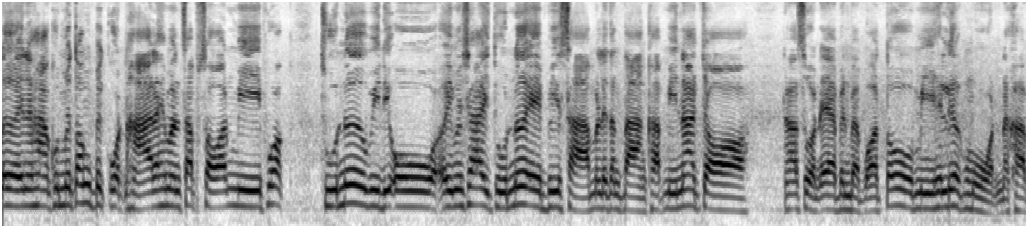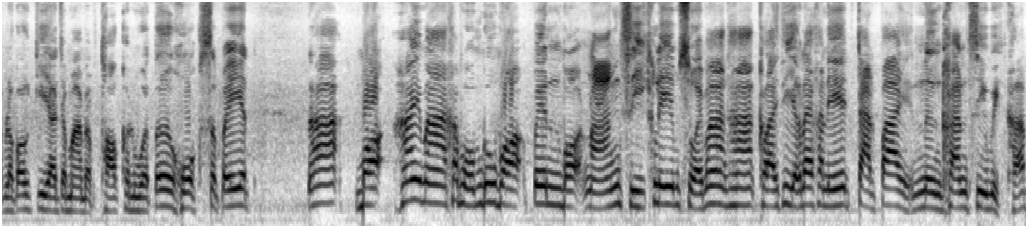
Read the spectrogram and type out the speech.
เลยนะฮะ คุณไม่ต้องไปกดหาอะไรให้มันซับซ้อน มีพวกทูเนอร์วิดีโอ เอ้ยไม่ใช่ทูเนอร์ MP3 อะไรต่างๆครับ มีหน้าจอนะฮะส่วนแอร์เป็นแบบออโต้ มีให้เลือกโหมดนะครับ แล้วก็เกียร์จะมาแบบท็อ r คอนเวอร์เตอร์6สปีด นะฮะเบาะให้มาครับผมดูเบาะเป็นเบาะหนังสีครีมสวยมากฮะใครที่อยากได้คันนี้จัดไป1คันซีวิกครับ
